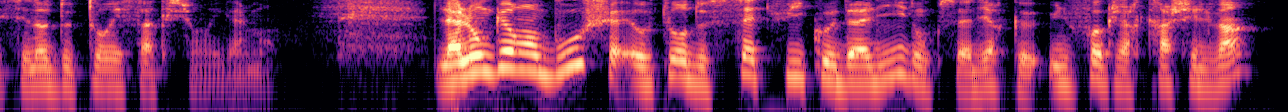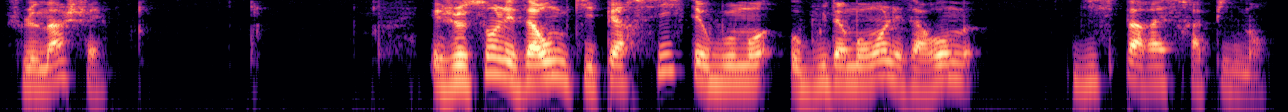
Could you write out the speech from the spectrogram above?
ces notes de torréfaction également. La longueur en bouche est autour de 7-8 caudali, donc c'est-à-dire qu'une fois que j'ai recraché le vin, je le mâche, et je sens les arômes qui persistent et au bout, d'un moment, les arômes disparaissent rapidement.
